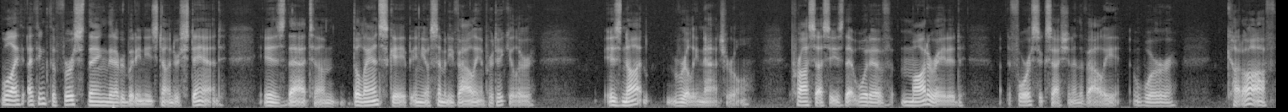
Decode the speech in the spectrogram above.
Well, I, I think the first thing that everybody needs to understand is that um, the landscape in Yosemite Valley, in particular, is not really natural. Processes that would have moderated forest succession in the valley were cut off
